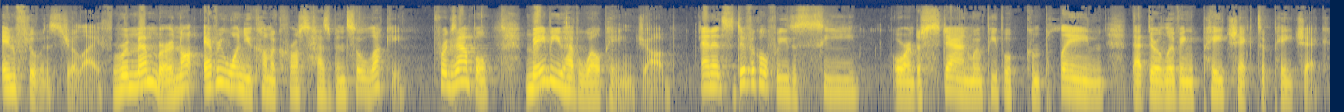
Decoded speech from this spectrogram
influenced your life. Remember, not everyone you come across has been so lucky. For example, maybe you have a well paying job and it's difficult for you to see or understand when people complain that they're living paycheck to paycheck.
